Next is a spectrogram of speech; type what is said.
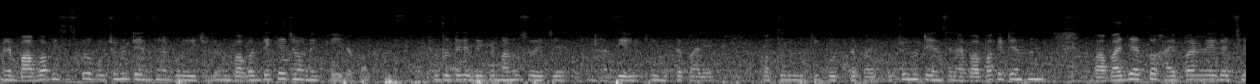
মানে বাবা বিশেষ করে প্রচণ্ড টেনশনে পড়ে গেছিল। কিন্তু বাবা দেখেছে অনেককে এরকম। ছোটো থেকে দেখে মানুষ হয়েছে। হাতি এলে কী হতে পারে? কত দূর কী করতে পারে, প্রচণ্ড টেনশন আর বাবাকে টেনশন বাবা যে এত হাইপার হয়ে গেছে,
